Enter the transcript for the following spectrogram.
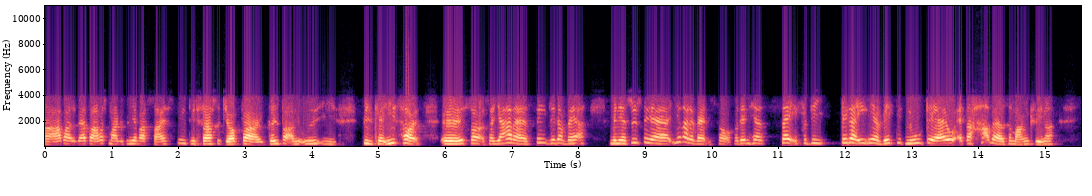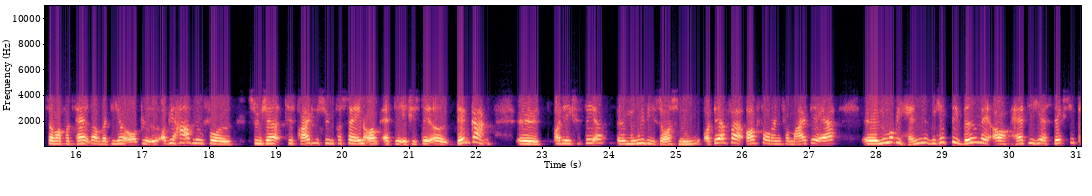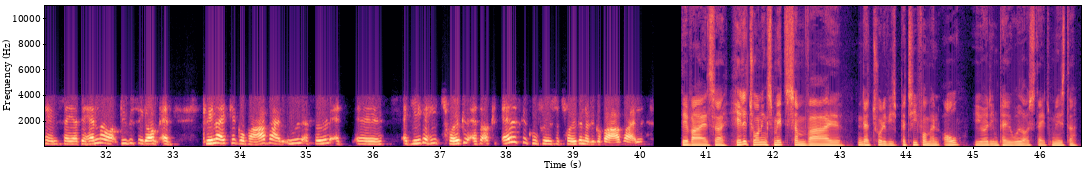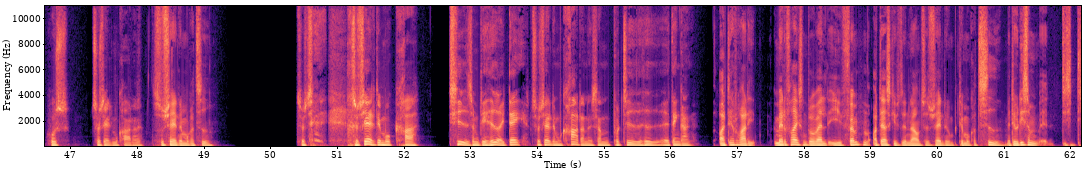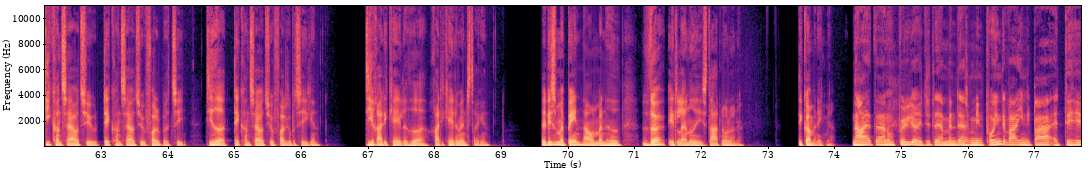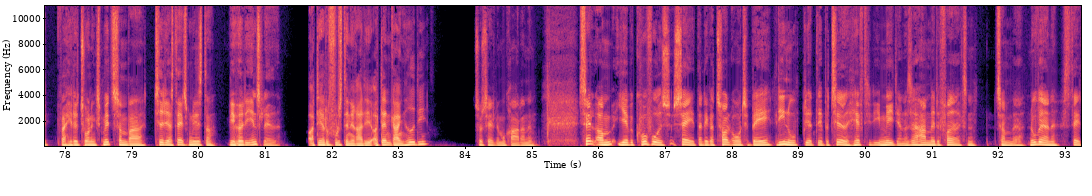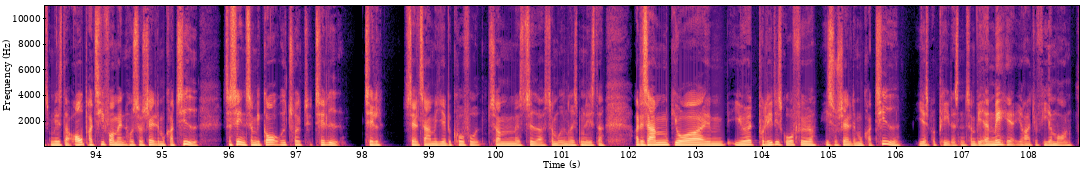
har arbejdet været på arbejdsmarkedet, siden jeg var 16. Dit første job var grillbaren ude i Bilka Ishøj. Øh, så, så jeg har da set lidt af hver. Men jeg synes, det er irrelevant for, for den her sag, fordi det, der egentlig er vigtigt nu, det er jo, at der har været så mange kvinder, som har fortalt om, hvad de har oplevet. Og vi har nu fået, synes jeg, tilstrækkeligt syn for sagen om, at det eksisterede dengang, øh, og det eksisterer øh, muligvis også nu. Og derfor er opfordringen for mig, det er, øh, nu må vi handle. Vi kan ikke blive ved med at have de her sexchikane-sager. Det handler jo dybest set om, at kvinder ikke kan gå på arbejde uden at føle, at, øh, at de ikke er helt trygge. Altså, alle skal kunne føle sig trygge, når de går på arbejde. Det var altså Helle thorning Schmidt, som var øh, naturligvis partiformand og i øvrigt i en periode også statsminister hos Socialdemokraterne. Socialdemokratiet. Socialdemokratiet, som det hedder i dag. Socialdemokraterne, som partiet hed øh, dengang. Og det er du ret i. Mette Frederiksen blev valgt i 15, og der skiftede navn til Socialdemokratiet. Men det er jo ligesom øh, de, de konservative, det konservative Folkeparti. De hedder det konservative Folkeparti igen. De radikale hedder radikale venstre igen. Det er ligesom med bandnavn, man hed The et eller andet i startnullerne. Det gør man ikke mere. Nej, der er nogle bølger i det der, men altså, min pointe var egentlig bare, at det var Helle thorning Schmidt, som var tidligere statsminister. Vi hørte i indslaget. Og det har du fuldstændig ret i. Og dengang hed de? Socialdemokraterne. Selvom Jeppe Kofods sag, der ligger 12 år tilbage, lige nu bliver debatteret hæftigt i medierne, så har Mette Frederiksen, som er nuværende statsminister og partiformand hos Socialdemokratiet, så sent som i går udtrykt tillid til selv samme Jeppe Kofod, som øh, sidder som udenrigsminister. Og det samme gjorde øh, i øvrigt politisk ordfører i Socialdemokratiet, Jesper Petersen, som vi havde med her i Radio 4 morgen.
